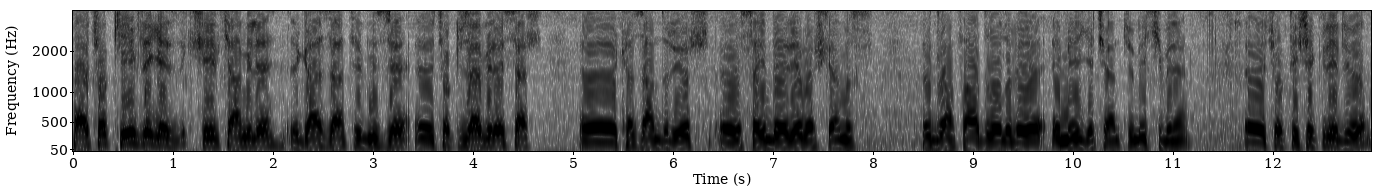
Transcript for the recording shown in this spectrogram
Şey, Ya çok keyifle gezdik. Şehir Kamil'e, Gaziantep'imize çok güzel bir eser e, kazandırıyor. E, Sayın Belediye Başkanımız Rıdvan Fadıroğlu Bey'e, emeği geçen tüm ekibine e, çok teşekkür ediyorum.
